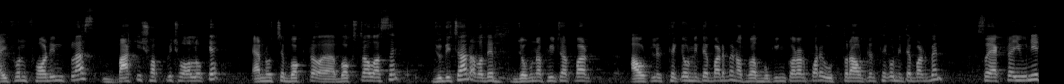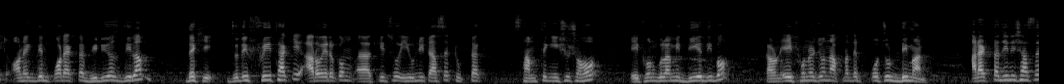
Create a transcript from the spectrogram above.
আইফোন ফোরটিন প্লাস বাকি সব কিছু অলোকে অ্যান্ড হচ্ছে বক্সটা বক্সটাও আছে। যদি চান আমাদের যমুনা ফিউচার পার্ক আউটলেট থেকেও নিতে পারবেন, অথবা বুকিং করার পরে উত্তর আউটলেট থেকেও নিতে পারবেন। সো একটা ইউনিট অনেকদিন পরে একটা ভিডিওস দিলাম। দেখি, যদি ফ্রি থাকি আরও এরকম কিছু ইউনিট আছে, টুকটাক সামথিং ইস্যু সহ, এই ফোনগুলো আমি দিয়ে দিব। কারণ এই ফোনের জন্য আপনাদের প্রচুর ডিমান্ড আর একটা জিনিস আছে,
